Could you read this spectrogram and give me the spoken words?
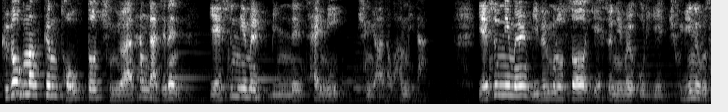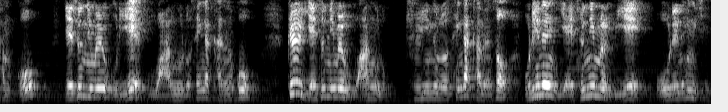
그것만큼 더욱더 중요한 한 가지는 예수님을 믿는 삶이 중요하다고 합니다. 예수님을 믿음으로써 예수님을 우리의 주인으로 삼고 예수님을 우리의 왕으로 생각하고 그 예수님을 왕으로 주인으로 생각하면서 우리는 예수님을 위해 옳은 행실,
